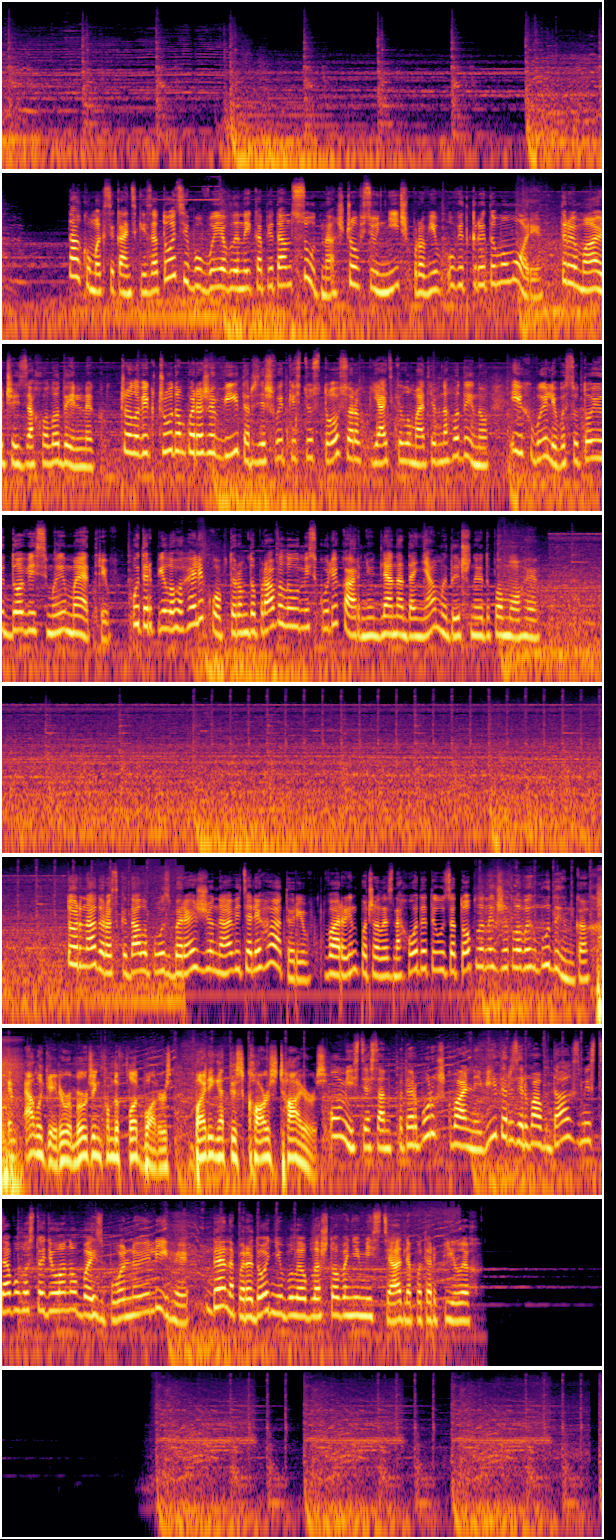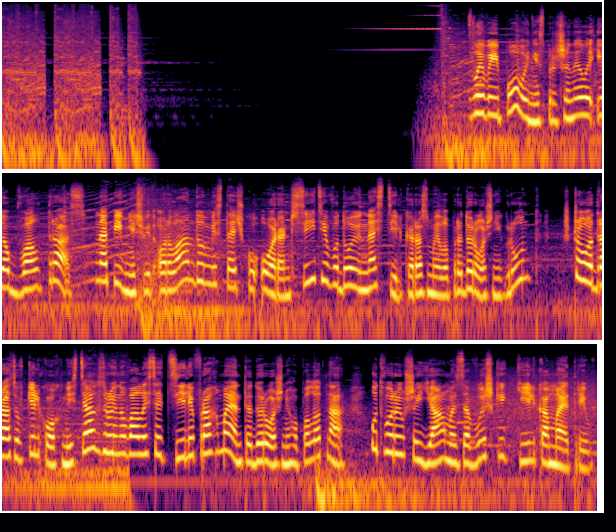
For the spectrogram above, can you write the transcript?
Так, у мексиканській затоці був виявлений капітан судна, що всю ніч провів у відкритому морі, тримаючись за холодильник. Чоловік чудом пережив вітер зі швидкістю 145 км на годину і хвилі висотою до 8 метрів. Потерпілого гелікоптером доправили у міську лікарню для надання медичної допомоги. Торнадо розкидало по узбережжю навіть алігаторів. Тварин почали знаходити у затоплених житлових будинках. An alligator emerging from the floodwaters, biting at this car's tires. У місті Санкт-Петербург шквальний вітер зірвав дах з місцевого стадіону бейсбольної ліги, де напередодні були облаштовані місця для потерпілих. Зливи і повені спричинили і обвал трас. На північ від Орланду, містечку Оранж Сіті, водою настільки розмило придорожній ґрунт, що одразу в кількох місцях зруйнувалися цілі фрагменти дорожнього полотна, утворивши ями за вишки кілька метрів.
